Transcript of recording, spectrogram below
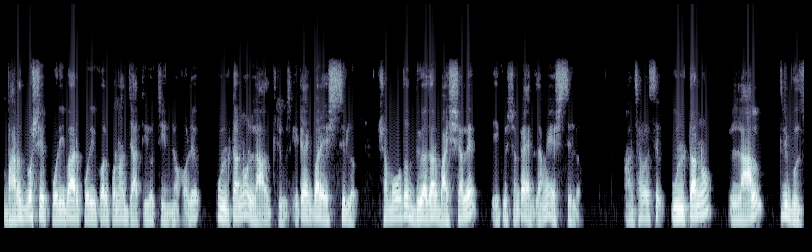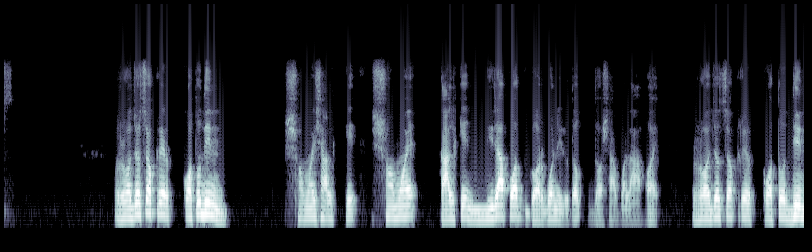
ভারতবর্ষে পরিবার পরিকল্পনার জাতীয় চিহ্ন হলে উল্টানো লাল ত্রিভুজ। এটা একবার এসছিল। সম্ভবত দু হাজার বাইশ সালে এই কোয়েশ্চনটা এক্সামে এসছিল। আনসার হচ্ছে উল্টানো লাল ত্রিভুজ। রজচক্রের কতদিন সময় সালকে সময় কালকে নিরাপদ গর্ভনিরোধক দশা বলা হয়? রজচক্রের কতদিন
